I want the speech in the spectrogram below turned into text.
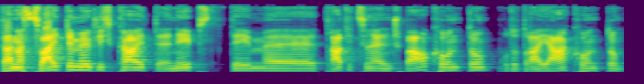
Dann als zweite Möglichkeit, äh, nebst dem äh, traditionellen Sparkonto oder 3A-Konto,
